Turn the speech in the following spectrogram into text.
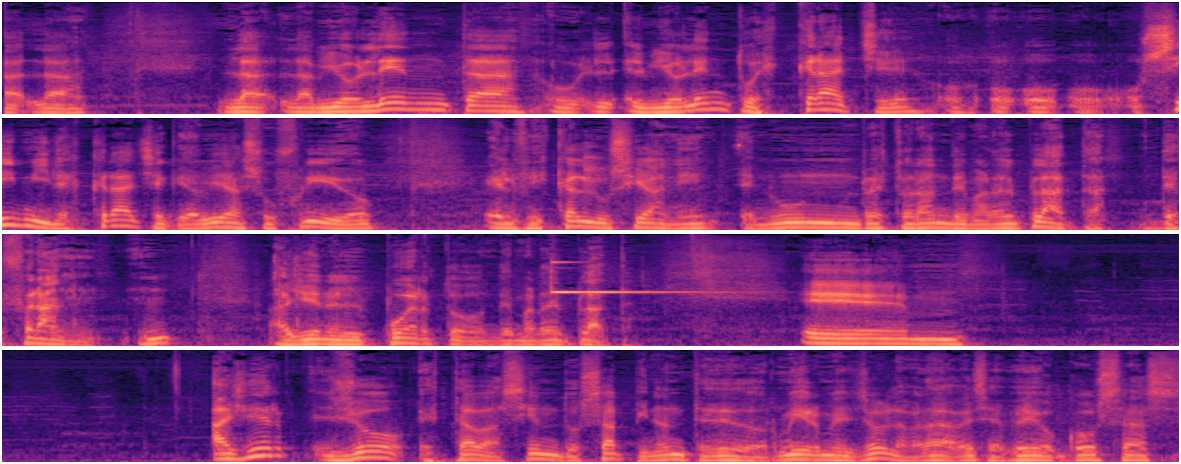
la, la, violenta, o el, violento escrache o, o- símil escrache que había sufrido el fiscal Luciani en un restaurante de Mar del Plata, de Fran, allí en el puerto de Mar del Plata. Eh, Ayer yo estaba haciendo zapping antes de dormirme. Yo, la verdad, a veces veo cosas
